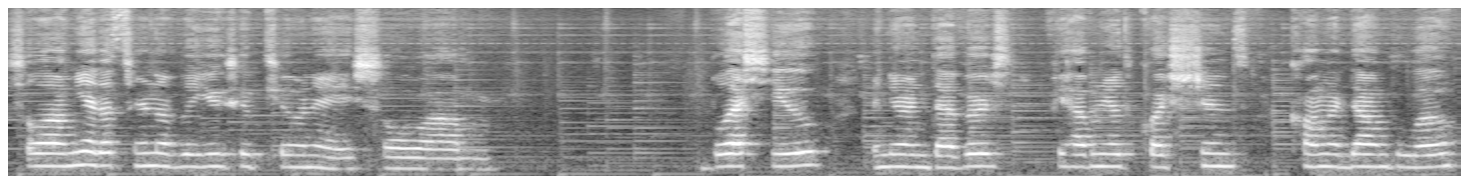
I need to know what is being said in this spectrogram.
So um, yeah, that's the end of the YouTube Q&A. So um, bless you in your endeavors. If you have any other questions, comment down below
